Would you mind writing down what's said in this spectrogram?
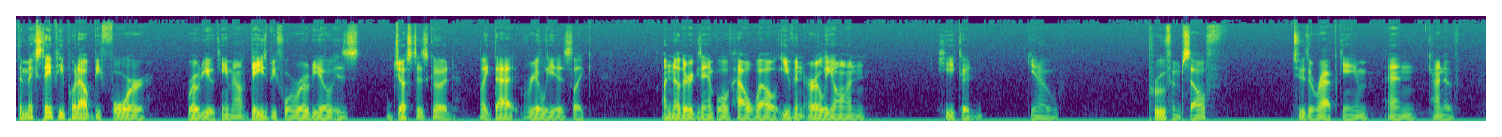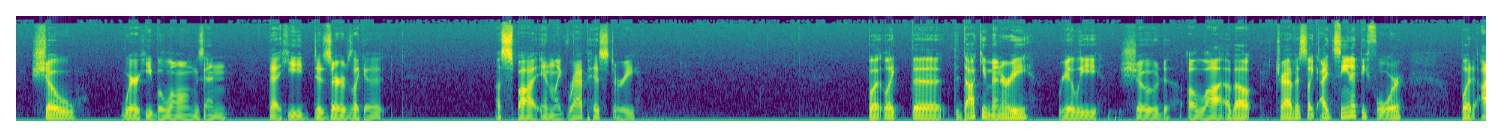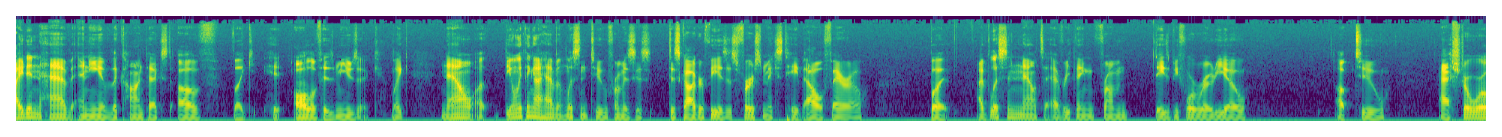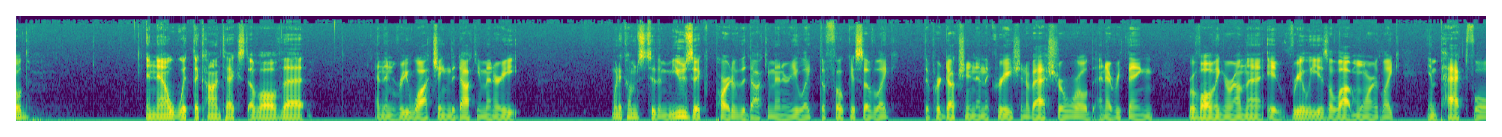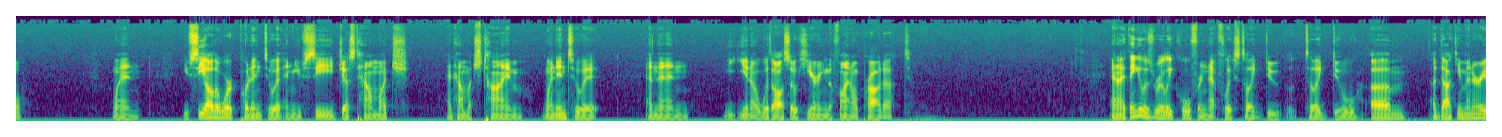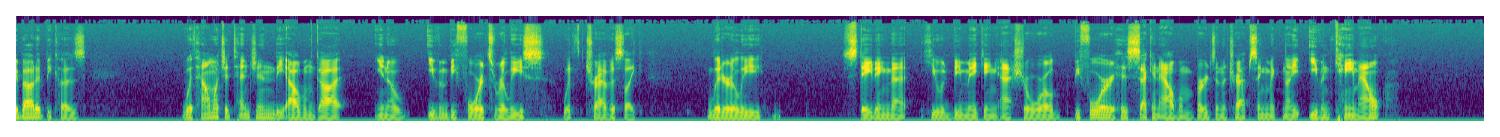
the mixtape he put out before Rodeo came out, days before Rodeo, is just as good. Like that really is like another example of how well even early on he could, you know, prove himself to the rap game and kind of show where he belongs and that he deserves like a a spot in like rap history. But like the the documentary really showed a lot about Travis. Like I'd seen it before, but I didn't have any of the context of like hit all of his music. Like now, uh, the only thing I haven't listened to from his, his discography is his first mixtape, Owl Pharaoh. But I've listened now to everything from Days Before Rodeo up to Astroworld. And now, with the context of all of that, and then rewatching the documentary, when it comes to the music part of the documentary, like the focus of like the production and the creation of Astroworld and everything revolving around that, it really is a lot more like impactful when you see all the work put into it and you see just how much and how much time went into it and then you know with also hearing the final product and I think it was really cool for Netflix to like do to like do um a documentary about it because with how much attention the album got, you know, even before its release with Travis like literally stating that he would be making Astroworld before his second album Birds in the Trap Sing McKnight even came out.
